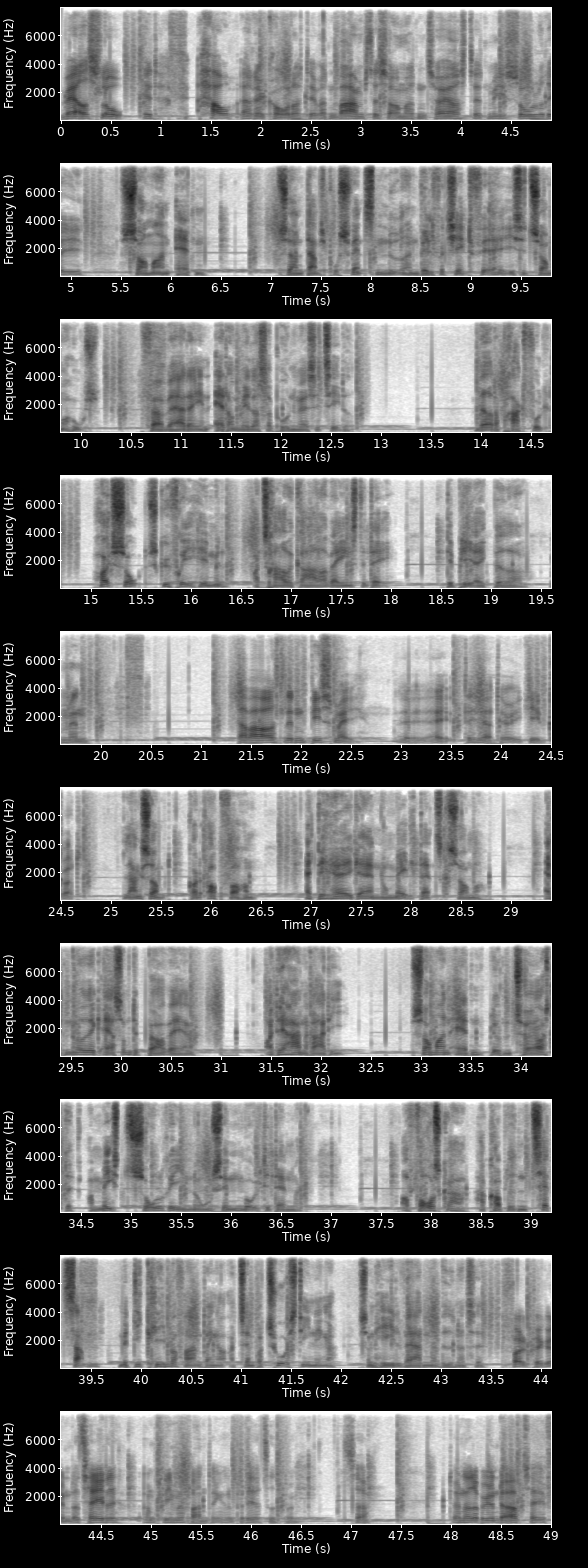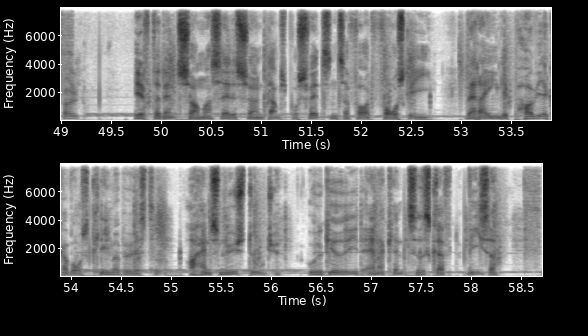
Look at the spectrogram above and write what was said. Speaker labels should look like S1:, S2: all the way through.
S1: Vejret slog et hav af rekorder. Det var den varmeste sommer, den tørreste, den mest solrige.
S2: Sommeren 18. Søren Damsbro Svendsen nyder en velfortjent ferie i sit sommerhus, før hverdagen atter melder sig på universitetet. Vejret er pragtfuldt. Høj sol, skyfri himmel og 30 grader hver eneste dag. Det bliver ikke bedre.
S1: Men der var også lidt en bismag øh, af, det her det er jo ikke helt godt.
S2: Langsomt går det op for ham, at det her ikke er en normal dansk sommer. At noget ikke er, som det bør være. Og det har han ret i. Sommeren 18 blev den tørreste og mest solrige nogensinde målt i Danmark. Og forskere har koblet den tæt sammen med de klimaforandringer og temperaturstigninger, som hele verden er vidner til.
S1: Folk begyndte at tale om klimaforandringerne på det her tidspunkt. Så det var noget, der begyndte at optage folk.
S2: Efter den sommer satte Søren Damsbro Svendsen sig for at forske i, hvad der egentlig påvirker vores klimabevidsthed. Og hans nye studie, udgivet i et anerkendt tidsskrift, viser,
